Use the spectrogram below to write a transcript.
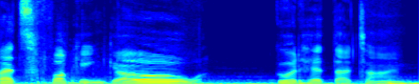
Let's fucking go. Good hit that time.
